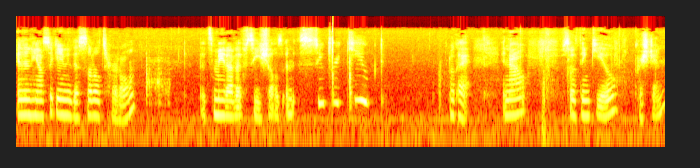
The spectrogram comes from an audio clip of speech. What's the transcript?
And then he also gave me this little turtle that's made out of seashells, and it's super cute. Okay, and now, so thank you, Christian.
